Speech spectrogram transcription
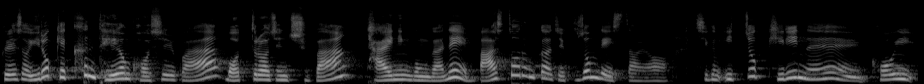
그래서 이렇게 큰 대형 거실과 멋들어진 주방, 다이닝 공간에 마스터룸까지 구성되어 있어요. 지금 이쪽 길이는 거의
